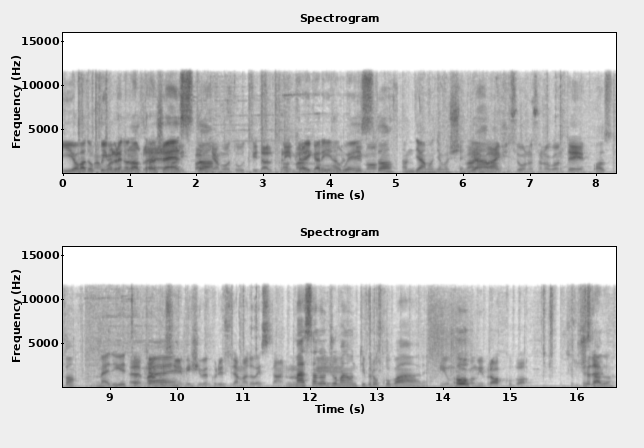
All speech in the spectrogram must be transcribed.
Io vado Ma qui, mi prendo l'altra cesta. Partiamo tutti dal primo. Ok, carino questo. Andiamo, andiamo, scendiamo. Vai, vai, ci sono, sono con te. Posto. Medikit, eh, ok. Ma questi nemici per curiosità, ma dove stanno? Ma Perché... stanno giù, ma non ti preoccupare. Io un oh. po' mi preoccupo. Che è succedendo? Non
